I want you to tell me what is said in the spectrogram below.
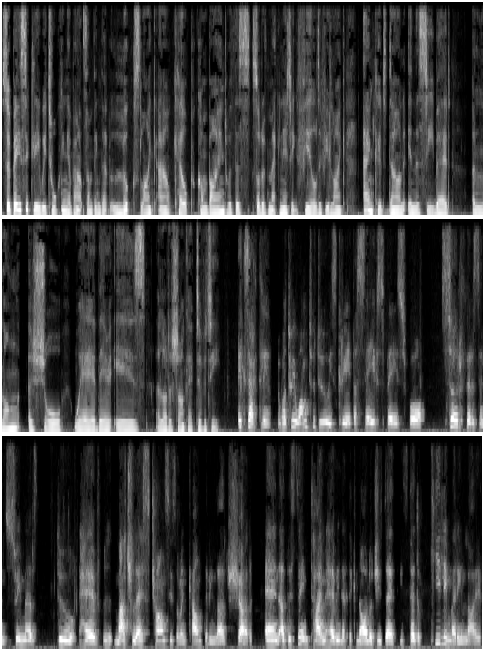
So basically, we're talking about something that looks like our kelp combined with this sort of magnetic field, if you like, anchored down in the seabed along a shore where there is a lot of shark activity. Exactly. What we want to do is create a safe space for surfers and swimmers to have much less chances of encountering large sharks. And at the same time, having a technology that instead of killing marine life,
